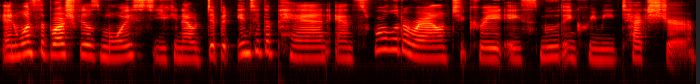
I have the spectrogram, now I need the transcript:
And once the brush feels moist, you can now dip it into the pan and swirl it around to create a smooth and creamy texture.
